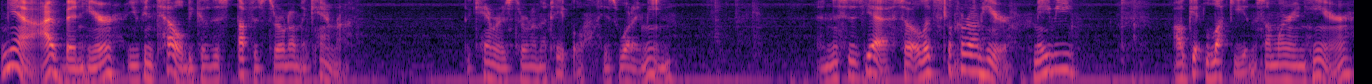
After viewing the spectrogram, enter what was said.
Yeah, I've been here. You can tell because this stuff is thrown on the camera the camera is thrown on the table, is what I mean. And this is, yeah, so let's look around here. Maybe I'll get lucky and somewhere in here,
